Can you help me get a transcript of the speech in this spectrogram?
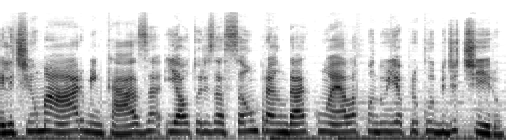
Ele tinha uma arma em casa e autorização para andar com ela quando ia para o clube de tiro.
